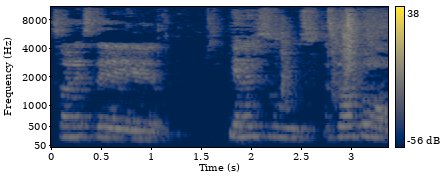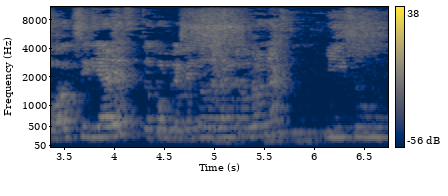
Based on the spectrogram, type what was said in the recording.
son este tienen sus son como auxiliares o complementos de las neuronas y su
